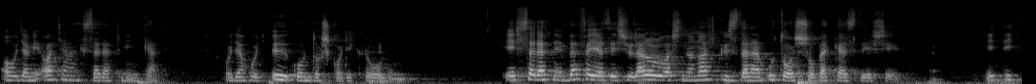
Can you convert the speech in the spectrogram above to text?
ahogy a mi atyánk szeret minket, hogy ahogy ő gondoskodik rólunk és szeretném befejezésül elolvasni a nagy küzdelem utolsó bekezdését. Itt így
